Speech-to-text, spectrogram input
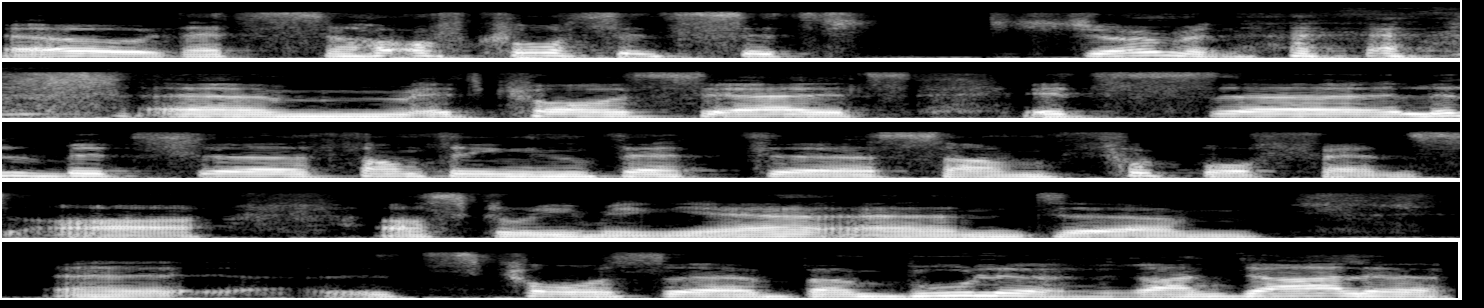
Oh, that's of course it's it's German. um, it calls yeah, it's it's uh, a little bit uh, something that uh, some football fans are are screaming, yeah, and. Um, uh, it's called uh, Bambule, Randale,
